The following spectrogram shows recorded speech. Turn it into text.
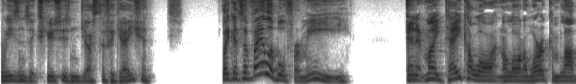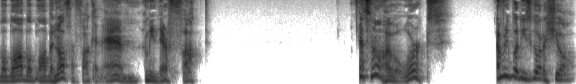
reasons, excuses, and justifications. Like it's available for me, and it might take a lot and a lot of work and blah, blah, blah, blah, blah, but not for fucking them. I mean, they're fucked. That's not how it works. Everybody's got a shot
